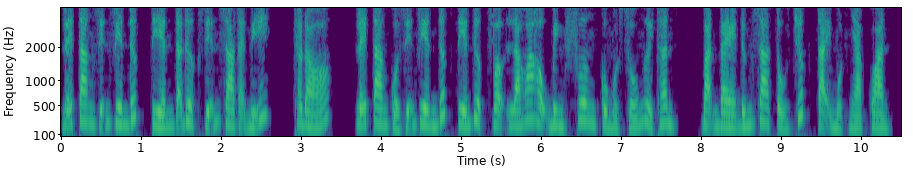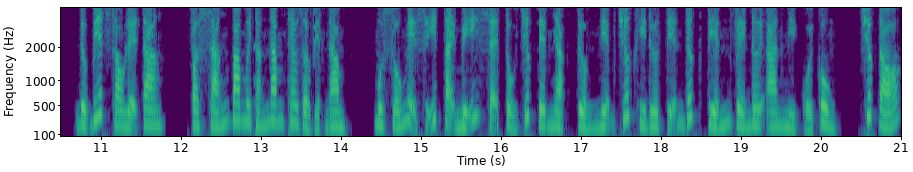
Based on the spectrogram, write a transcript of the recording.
lễ tang diễn viên Đức Tiến đã được diễn ra tại Mỹ. Theo đó, lễ tang của diễn viên Đức Tiến được vợ là Hoa hậu Bình Phương cùng một số người thân, bạn bè đứng ra tổ chức tại một nhà quan. Được biết sau lễ tang, vào sáng 30 tháng 5 theo giờ Việt Nam, một số nghệ sĩ tại Mỹ sẽ tổ chức đêm nhạc tưởng niệm trước khi đưa tiễn Đức Tiến về nơi an nghỉ cuối cùng. Trước đó,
